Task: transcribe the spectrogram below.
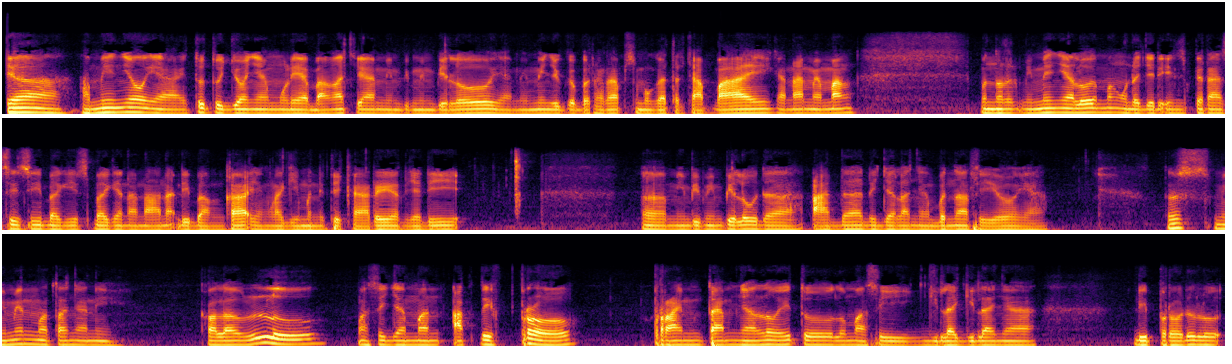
Ya, amin yo ya. Itu tujuan yang mulia banget ya mimpi-mimpi lo. Ya Mimin juga berharap semoga tercapai karena memang menurut Mimin ya lo emang udah jadi inspirasi sih bagi sebagian anak-anak di Bangka yang lagi meniti karir. Jadi eh, mimpi-mimpi lo udah ada di jalan yang benar sih yo ya. Terus Mimin mau tanya nih, kalau lu masih zaman aktif pro, prime time-nya lo itu lo masih gila-gilanya di pro dulu.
